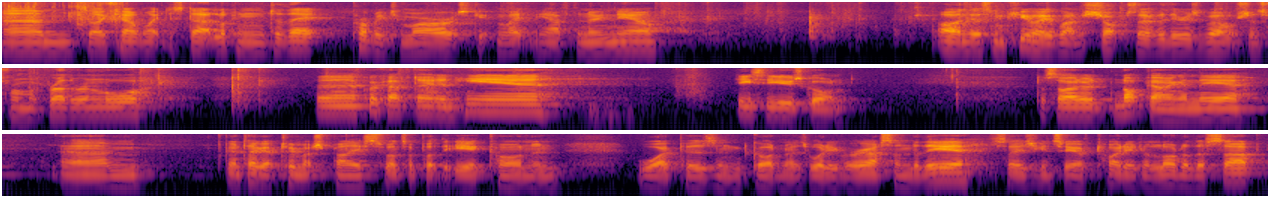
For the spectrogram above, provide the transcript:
um, so I can't wait to start looking into that. Probably tomorrow, it's getting late in the afternoon now. Oh, and there's some QA1 shocks over there as well, which is from my brother-in-law. Uh, quick update in here. ECU's gone. Decided not going in there. Um, going to take up too much space once I put the aircon and wipers and God knows whatever else under there. So as you can see, I've tidied a lot of this up.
